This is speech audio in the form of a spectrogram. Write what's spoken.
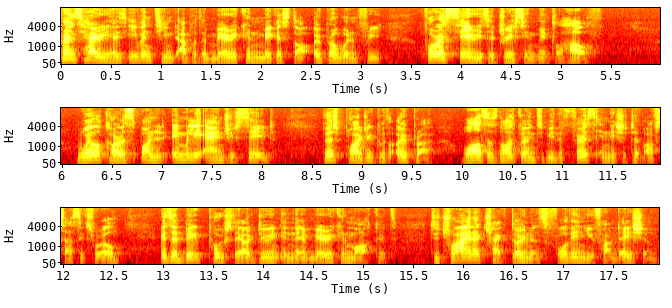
Prince Harry has even teamed up with American megastar Oprah Winfrey for a series addressing mental health. Royal correspondent Emily Andrews said, This project with Oprah, whilst it's not going to be the first initiative of Sussex Royal, is a big push they are doing in the American market to try and attract donors for their new foundation.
